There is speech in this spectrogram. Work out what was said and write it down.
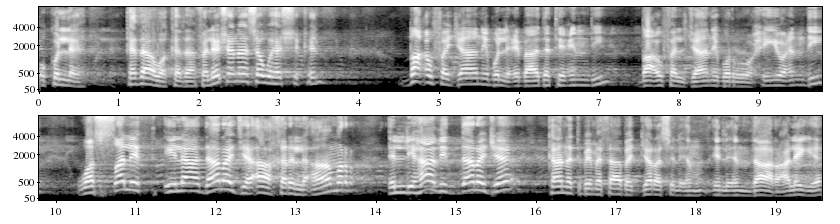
وكله كذا وكذا. فليش أنا أسوي هالشكل؟ ضعف جانب العبادة عندي ضعف الجانب الروحي عندي وصلت إلى درجة آخر الأمر اللي هذه الدرجة كانت بمثابة جرس الإنذار علي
